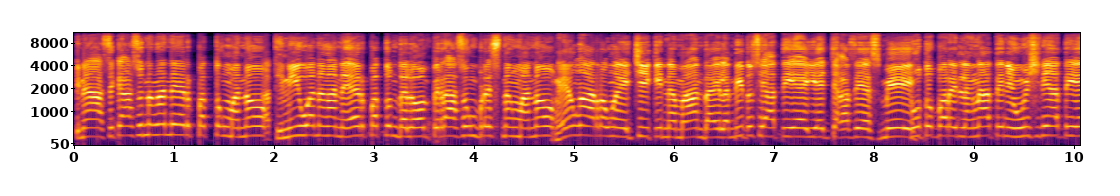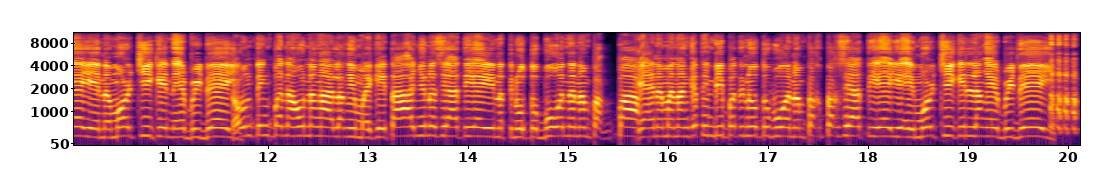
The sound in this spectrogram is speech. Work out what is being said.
Inaasikaso na nga ni Erpat tong manok at hiniwa na nga ni Erpat tong dalawang pirasong breast ng manok. Ngayong araw nga eh, chicken naman dahil andito si Ate Eye at si Esme. Tuto pa rin lang natin yung wish ni Ate Eye na more chicken every day. Kaunting panahon na nga lang yung makikitaan nyo na si Ate Eye na tinutubuan na ng pakpak. Kaya naman hanggat hindi pa tinutubuan ng pakpak si Ate Eye ay more chicken lang every day.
